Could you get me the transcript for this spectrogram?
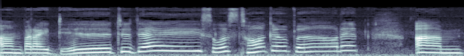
Um, but I did today, so let's talk about it. Um,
